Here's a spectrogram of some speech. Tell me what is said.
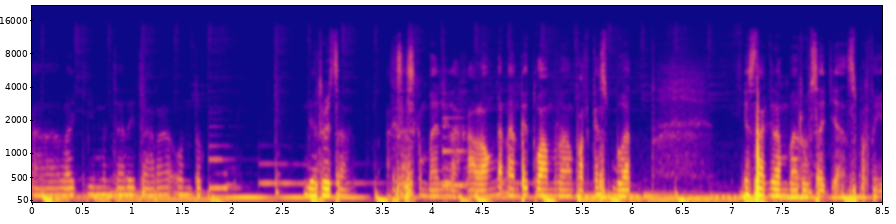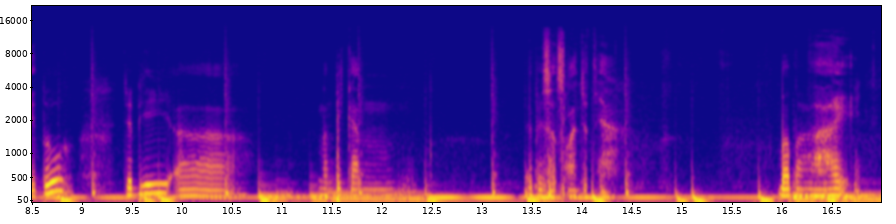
uh, lagi mencari cara untuk biar bisa akses kembali lah. Kalau enggak nanti tuan berulang podcast buat Instagram baru saja. Seperti itu. Jadi uh, nantikan episode selanjutnya. Bye bye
